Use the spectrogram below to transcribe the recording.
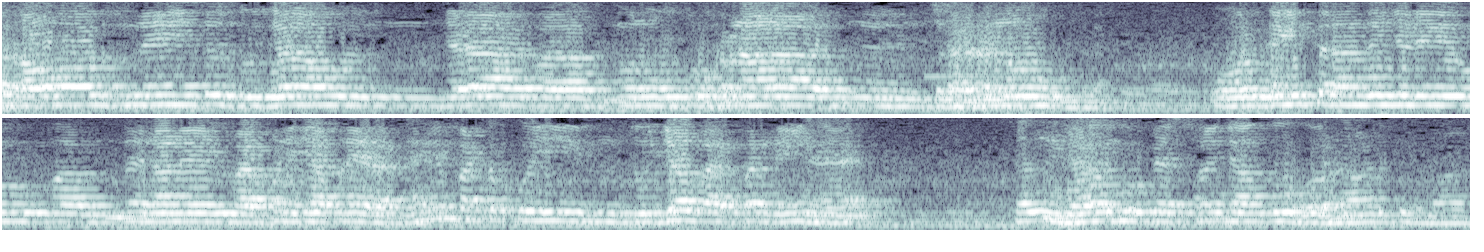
ਰੋਡਸ ਨੇ ਤੇ ਦੂਜਾ ਉਹ ਜਿਹੜਾ ਉਹਨੂੰ ਕੁੱਟਣ ਵਾਲਾ ਛੱਡਣ ਨੂੰ। ਹੋਰ ਕਈ ਤਰ੍ਹਾਂ ਦੇ ਜਿਹੜੇ ਉਹ ਇਹਨਾਂ ਨੇ ਵੈਪਨ ਜਿਹੇ ਆਪਣੇ ਰੱਖੇ ਨੇ ਬਟ ਕੋਈ ਦੂਜਾ ਵੈਪਨ ਨਹੀਂ ਹੈ। ਕੋਈ ਪਿਸਤਲ ਜਾਂ ਕੋਈ ਹੋਰ? ਰਿਮਾਂਡ ਤੋਂ ਬਾਅਦ।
